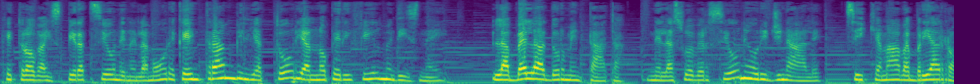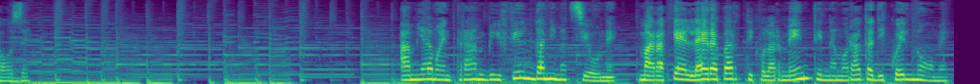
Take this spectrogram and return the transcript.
che trova ispirazione nell'amore che entrambi gli attori hanno per i film Disney. La Bella Addormentata, nella sua versione originale, si chiamava Briar Rose. Amiamo entrambi i film d'animazione, ma Raquel era particolarmente innamorata di quel nome,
